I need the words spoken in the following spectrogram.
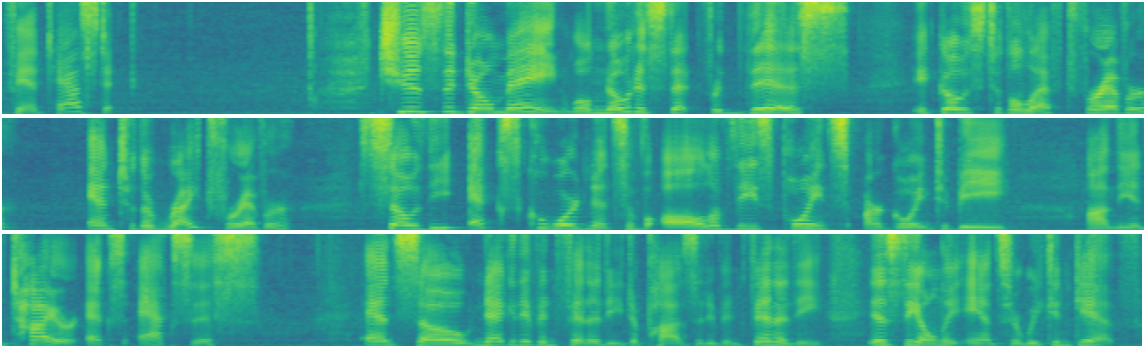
Fantastic. Choose the domain. Well, notice that for this, it goes to the left forever and to the right forever. So the x coordinates of all of these points are going to be on the entire x-axis. And so negative infinity to positive infinity is the only answer we can give.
